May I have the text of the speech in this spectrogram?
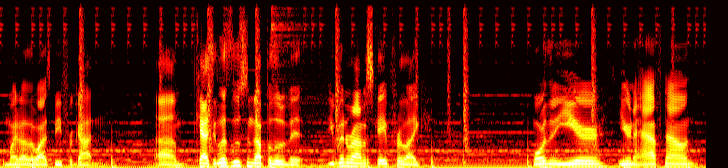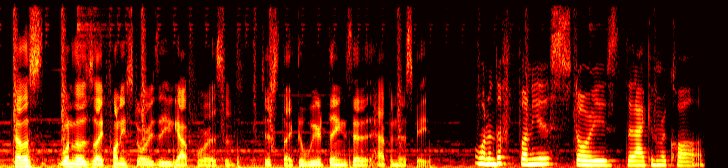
who might otherwise be forgotten. Um, Cassie, let's loosen up a little bit. You've been around Escape for like more than a year, year and a half now. Tell us one of those like funny stories that you got for us of just like the weird things that happened to Escape. One of the funniest stories that I can recall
